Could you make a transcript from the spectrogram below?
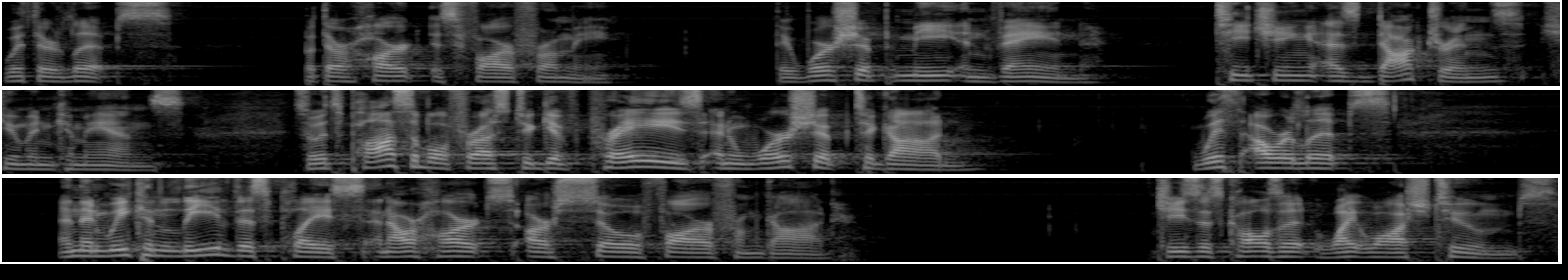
with their lips, but their heart is far from me. They worship me in vain, teaching as doctrines human commands. So it's possible for us to give praise and worship to God with our lips, and then we can leave this place and our hearts are so far from God. Jesus calls it whitewashed tombs.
